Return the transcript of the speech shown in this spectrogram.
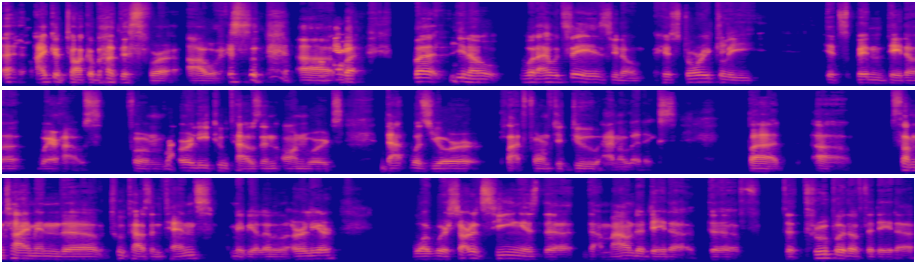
uh, i could talk about this for hours uh, okay. but but you know what I would say is, you know, historically, it's been data warehouse from right. early 2000 onwards. That was your platform to do analytics. But uh, sometime in the 2010s, maybe a little earlier, what we're started seeing is the the amount of data, the the throughput of the data,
